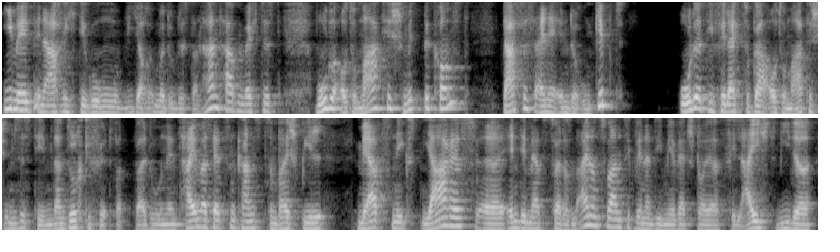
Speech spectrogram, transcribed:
E-Mail-Benachrichtigung, wie auch immer du das dann handhaben möchtest, wo du automatisch mitbekommst, dass es eine Änderung gibt oder die vielleicht sogar automatisch im System dann durchgeführt wird, weil du einen Timer setzen kannst, zum Beispiel März nächsten Jahres, äh, Ende März 2021, wenn dann die Mehrwertsteuer vielleicht wieder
